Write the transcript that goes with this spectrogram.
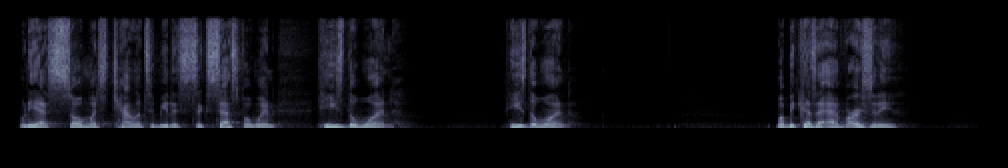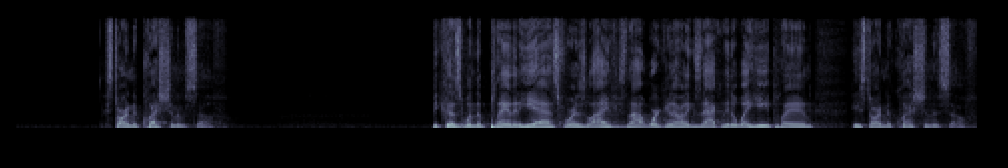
when he has so much talent to be successful when he's the one. He's the one. But because of adversity, he's starting to question himself. Because when the plan that he has for his life is not working out exactly the way he planned, he's starting to question himself.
